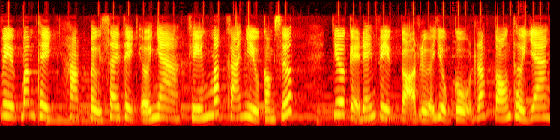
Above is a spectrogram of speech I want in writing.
Việc băm thịt hoặc tự xay thịt ở nhà khiến mất khá nhiều công sức, chưa kể đến việc cọ rửa dụng cụ rất tốn thời gian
